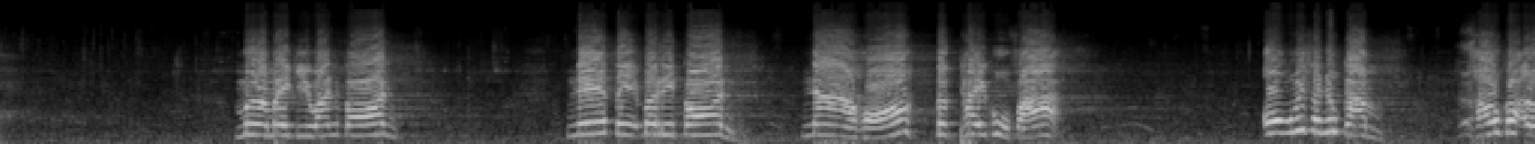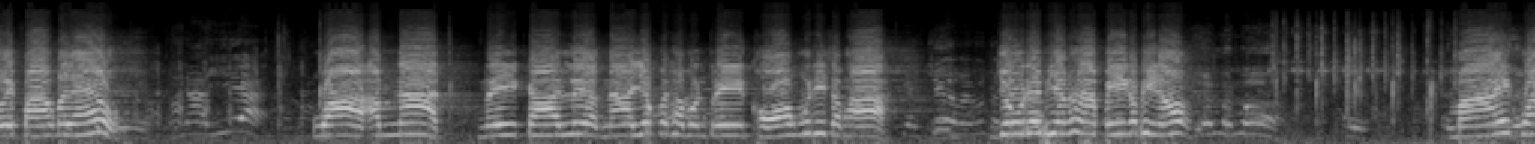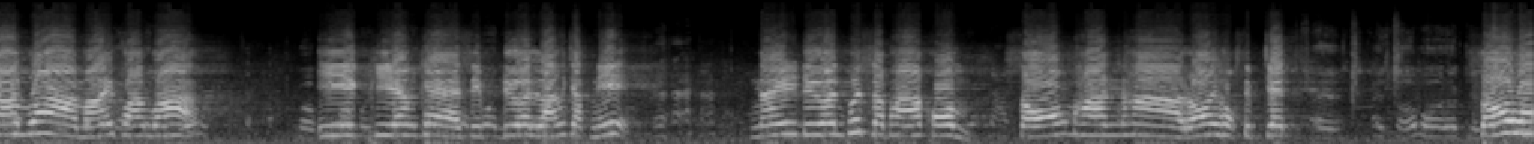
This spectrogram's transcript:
272 เมื่อไม่กี่วันก่อน เนติบริกร หน้าหอตึกไทยคู่ฟ้า องค์วิษณุกรรม เขาก็เอ่ยปากมาแล้ว ว่าอำนาจในการเลือกนายกรัฐมนตรีของวุฒิสภา อยู่ได้เพียง 5 ปีครับพี่น้อง หมายความว่าหมายความว่าอีกเพียงแค่ 10 เดือนหลังจากนี้ ในเดือนพฤษภาคม 2567 สว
